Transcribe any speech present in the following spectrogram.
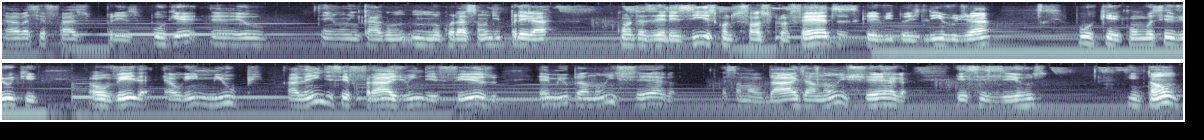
ela vai ser fácil presa. Porque é, eu tenho um encargo no meu coração de pregar contra as heresias, contra os falsos profetas. Escrevi dois livros já. Porque, como você viu aqui, a ovelha é alguém míope. Além de ser frágil, indefeso, é míope, ela não enxerga essa maldade, ela não enxerga esses erros. Então,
